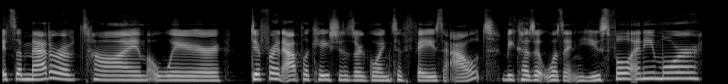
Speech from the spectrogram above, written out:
it's a matter of time where different applications are going to phase out because it wasn't useful anymore.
